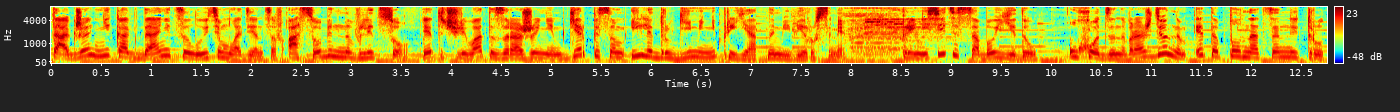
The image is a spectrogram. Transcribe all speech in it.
Также не никогда не целуйте младенцев, особенно в лицо. Это чревато заражением герпесом или другими неприятными вирусами. Принесите с собой еду. Уход за новорожденным – это полноценный труд,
